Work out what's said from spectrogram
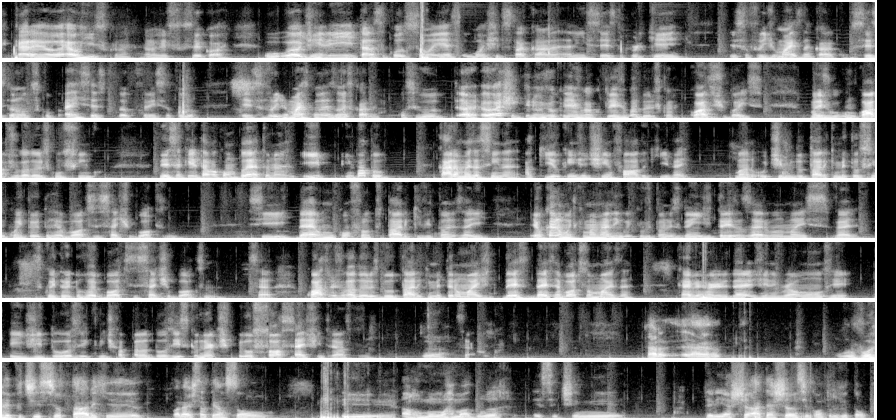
Cara, é, é, o risco, né? É o risco que você corre. O, o Eldin, ele tá nessa posição aí, é assim, bom a gente destacar, né? Ali em sexto, porque ele sofreu demais, né, cara? Sexto não, desculpa. É em sexto da conferência tudo. Ele sofreu demais com lesões, cara. Conseguiu. Eu achei que teria um jogo que ele ia jogar com três jogadores, cara. Quase chegou a isso. Mas ele jogou com quatro jogadores, com cinco. Nesse aqui ele tava completo, né? E empatou. Cara, mas assim, né? Aquilo que a gente já tinha falado aqui, velho. Mano, o time do Tarek meteu 58 rebotes e 7 blocos. Né? Se der um confronto Tarek e Vitones aí, eu quero muito que minha língua e que o Vitones ganhe de 3 a 0, mano. Mas, velho, 58 rebotes e 7 blocos, mano. Sério. Quatro jogadores do Tarek meteram mais de 10, 10 rebotes ou mais, né? Kevin Harder 10, Jenny Brown 11, AG 12 e Clint Capella 12. Isso que o Nerd pegou só 7, entre aspas. Né? É. Certo. Cara, é, vou repetir. Se o Tarek presta atenção e arruma um armador, esse time teria até chance contra o Vitão.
